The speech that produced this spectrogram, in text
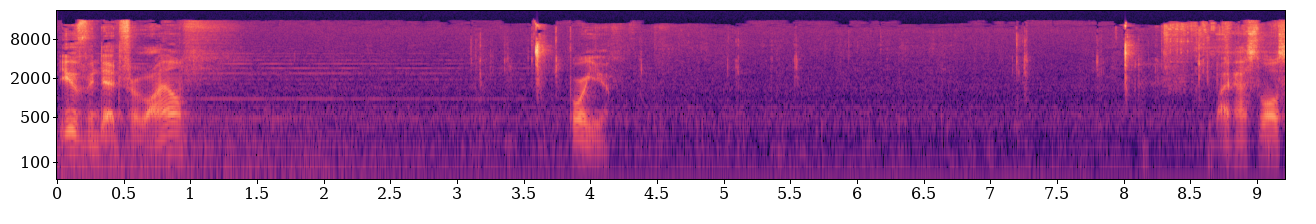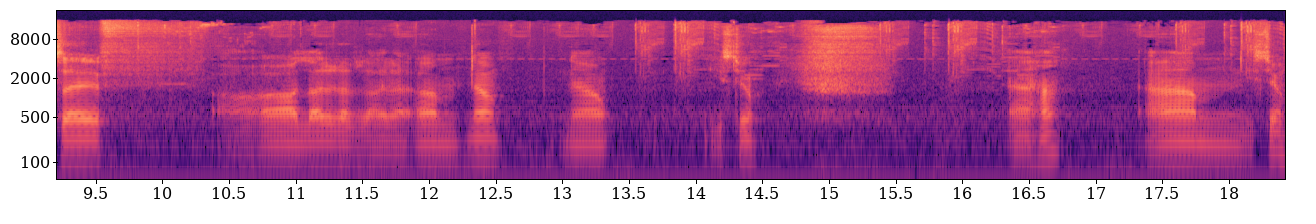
You've been dead for a while. For you. Bypass the wall safe. Oh, la da da da da. Um, no. No. These two. Uh huh. Um, these two.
